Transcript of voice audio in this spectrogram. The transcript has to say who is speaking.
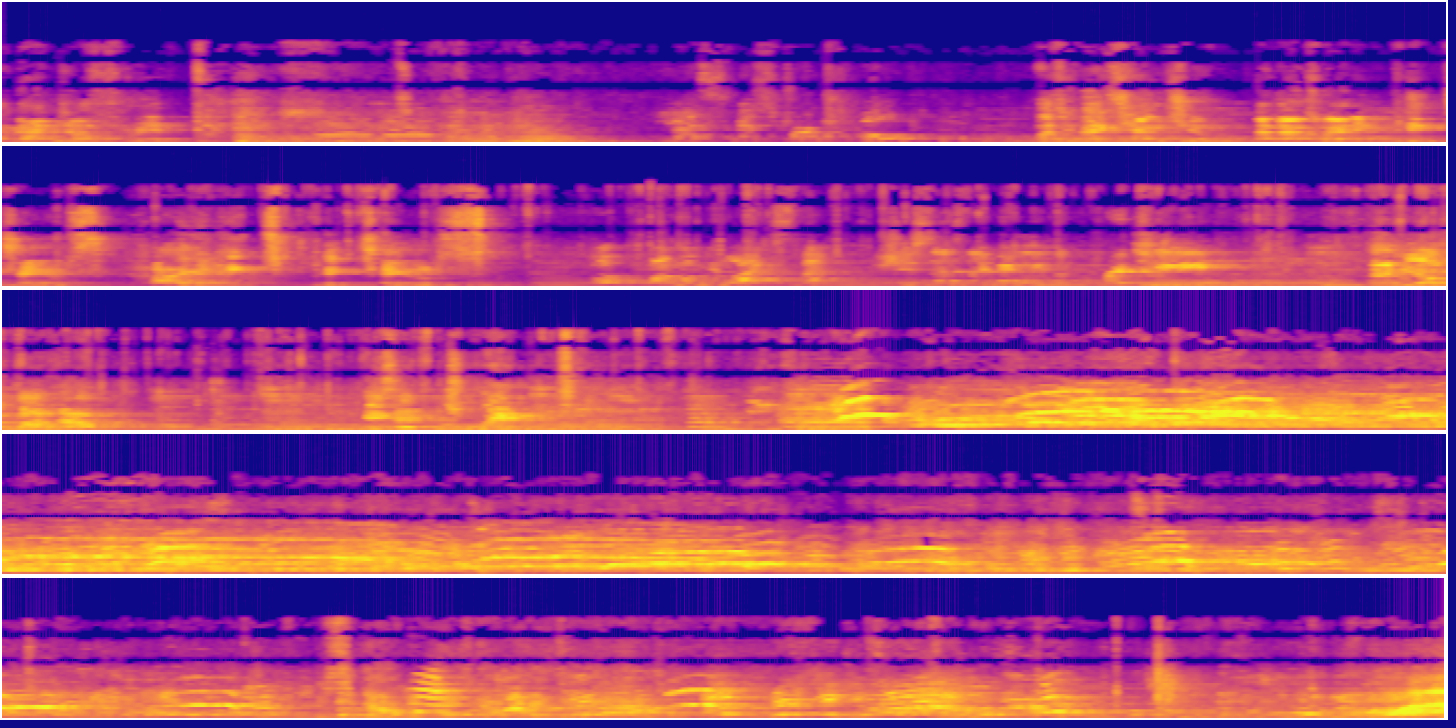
Speaker 1: Amanda Fripp.
Speaker 2: Yes, Miss Trunchbull?
Speaker 1: What have I told you about wearing pigtails? I hate pigtails.
Speaker 2: But my mummy likes them. She says they make me look pretty.
Speaker 1: Then your mother is a twit. What?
